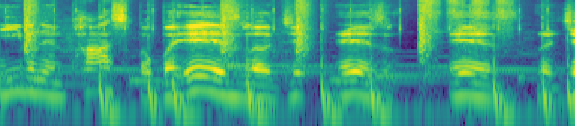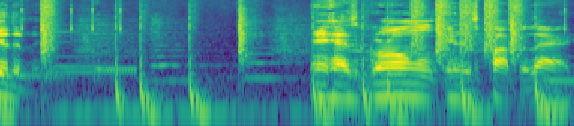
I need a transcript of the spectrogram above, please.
even impossible, but it is legit. Is is legitimate and has grown in its popularity.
